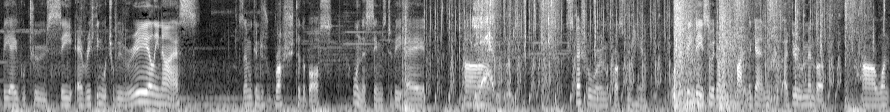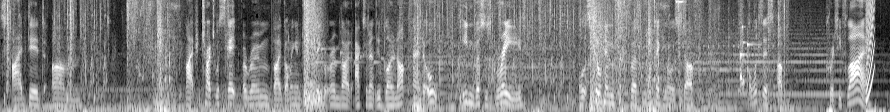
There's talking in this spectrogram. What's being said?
be able to see everything, which will be really nice. Because then we can just rush to the boss. Oh, and there seems to be a uh, special room across from here. We'll defeat these so we don't have to fight them again, because I do remember uh, once I did um, like try to escape a room by going into a secret room that I'd accidentally blown up and oh Eden versus Greed well, let's kill him first before taking all his stuff. Oh, what's this? A pretty fly.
